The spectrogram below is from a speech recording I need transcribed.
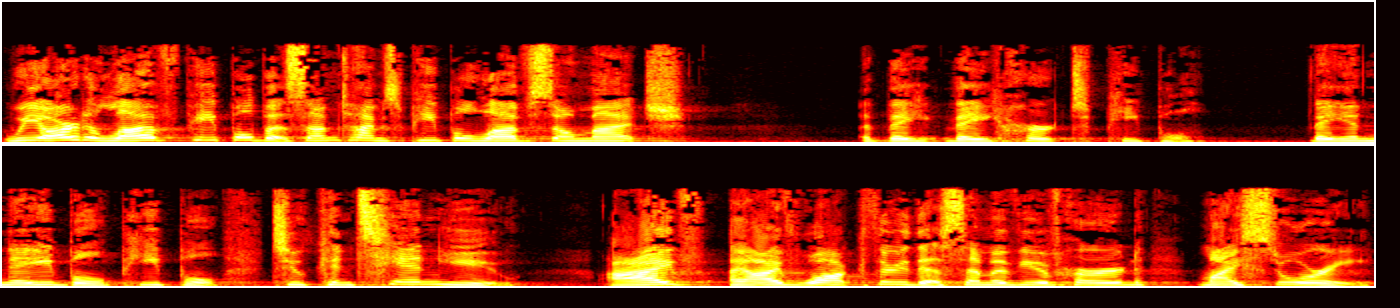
we are to love people, but sometimes people love so much uh, they, they hurt people. They enable people to continue. I've, I've walked through this. Some of you have heard my story.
